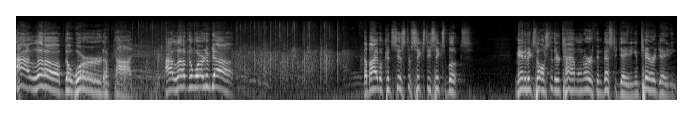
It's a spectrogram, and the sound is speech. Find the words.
I love the Word of God? I love the Word of God. The Bible consists of 66 books. Men have exhausted their time on earth investigating, interrogating,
